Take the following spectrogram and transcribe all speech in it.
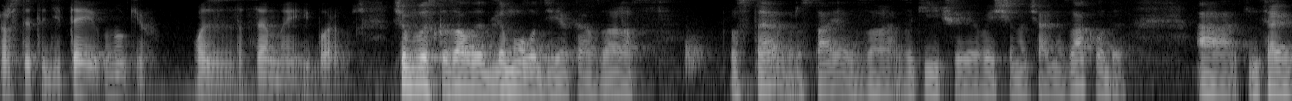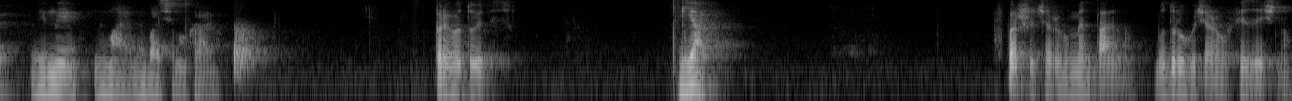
ростити дітей, внуків. Ось за це ми і боремося. Що б ви сказали для молоді, яка зараз росте, виростає, закінчує вищі навчальні заклади, а кінця війни немає, не бачимо краю. Приготуйтесь. Як? В першу чергу ментально, в другу чергу фізично.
